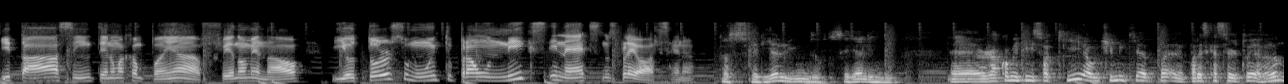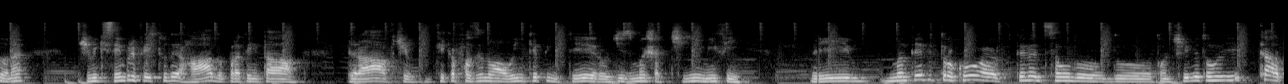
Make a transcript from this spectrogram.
e tá assim tendo uma campanha fenomenal. E eu torço muito para um Knicks e Nets nos playoffs, Renan. Nossa, seria lindo, seria lindo. É, eu já comentei isso aqui, é um time que é, é parece que acertou errando, né? Um time que sempre fez tudo errado para tentar draft, fica fazendo all-in o tempo inteiro, desmancha time, enfim. E manteve, trocou, teve a edição do, do Tom Thibodeau e, cara,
